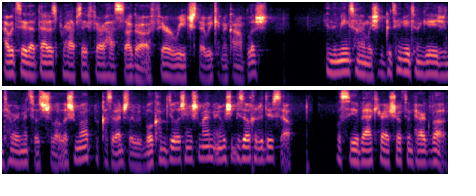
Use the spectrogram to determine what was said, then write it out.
I would say that that is perhaps a fair hasaga, a fair reach that we can accomplish. In the meantime, we should continue to engage in Torah mitzvahs shalol because eventually we will come to do L'Shem Shemaim, and we should be zocher to do so. We'll see you back here at Shoftim Perek Vav.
